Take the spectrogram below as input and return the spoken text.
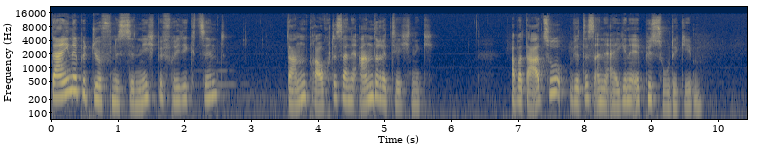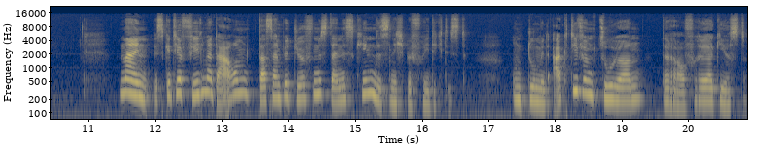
deine Bedürfnisse nicht befriedigt sind, dann braucht es eine andere Technik. Aber dazu wird es eine eigene Episode geben. Nein, es geht hier vielmehr darum, dass ein Bedürfnis deines Kindes nicht befriedigt ist und du mit aktivem Zuhören darauf reagierst.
